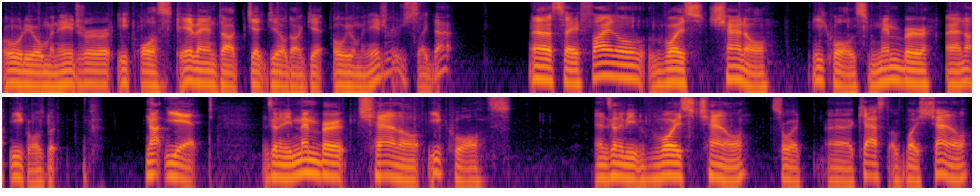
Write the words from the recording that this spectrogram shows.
audio manager equals event.get audio manager, just like that. Let's say final voice channel equals member, uh, not equals, but not yet, it's going to be member channel equals, and it's going to be voice channel, so a, a cast of voice channel,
